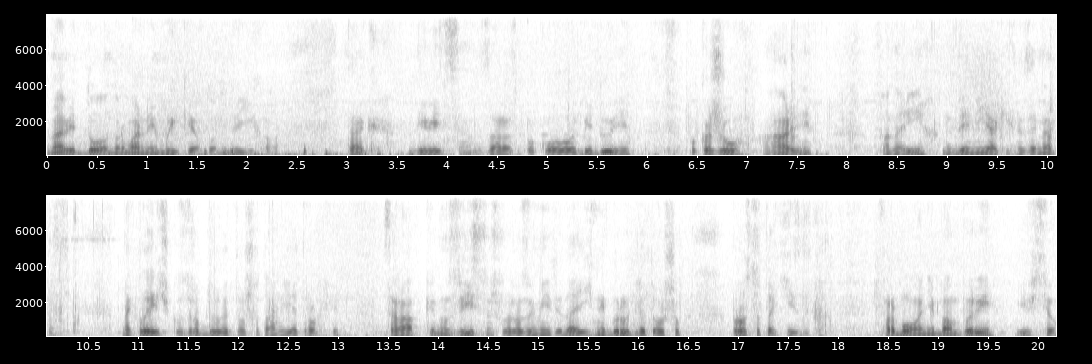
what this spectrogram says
навіть до нормальної мийки авто не доїхало. Так, дивіться, зараз по колу обійду і покажу гарні фонарі, ніде ніяких не зам'ятостей. Наклеєчку зробили, то що там є трохи царапки. Ну, звісно ж, ви розумієте, да? їх не беруть для того, щоб просто так їздити. Фарбовані бампери і все.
